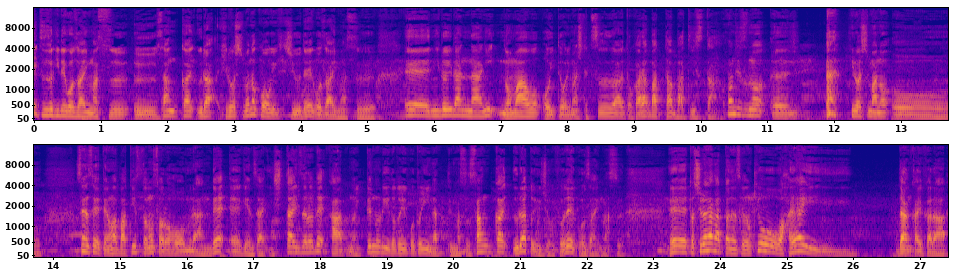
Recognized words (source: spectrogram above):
い、続きでございます。3回裏、広島の攻撃中でございます。えー、二塁ランナーに野間を置いておりまして、ツーアウトからバッターバティスタ。本日の、えー 広島の先制点はバティスタのソロホームランで、えー現在1対0でカープの1点のリードということになっています。3回裏という状況でございます。えーと、知らなかったんですけど、今日は早い段階から、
